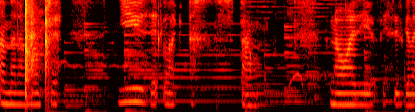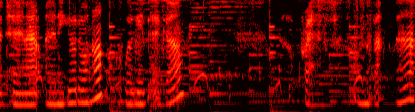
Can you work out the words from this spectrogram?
And then I'm going to use it like a stamp. No idea if this is going to turn out any good or not, but we'll give it a go. I'll press on the back there.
